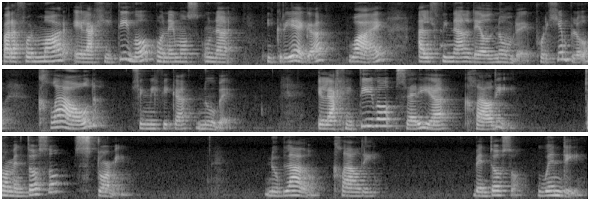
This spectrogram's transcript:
Para formar el adjetivo ponemos una y, y, al final del nombre. Por ejemplo, cloud significa nube. El adjetivo sería cloudy. Tormentoso, stormy. Nublado, cloudy. Ventoso, windy.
